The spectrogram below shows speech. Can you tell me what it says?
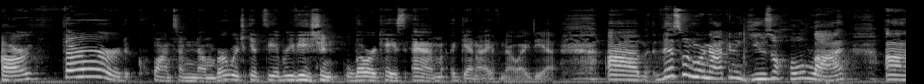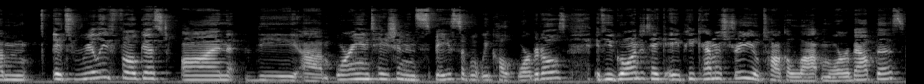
our third quantum number, which gets the abbreviation lowercase m. Again, I have no idea. Um, this one we're not going to use a whole lot. Um, it's really focused on the um, orientation in space of what we call orbitals. If you go on to take AP chemistry, you'll talk a lot more about this.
